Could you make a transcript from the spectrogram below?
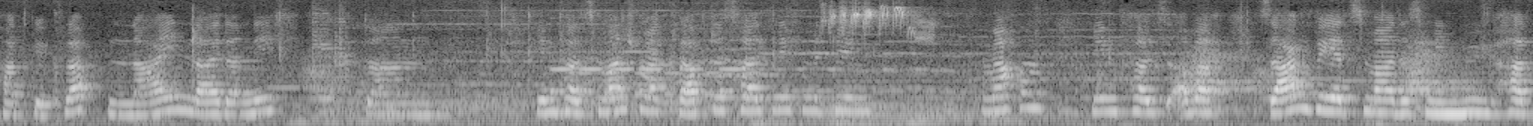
hat geklappt. Nein, leider nicht. Dann jedenfalls manchmal klappt es halt nicht mit dem Machen. Jedenfalls, aber sagen wir jetzt mal, das Menü hat,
